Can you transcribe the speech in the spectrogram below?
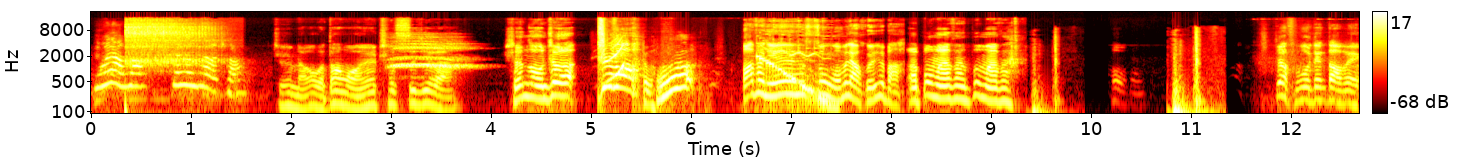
你们两个先上这辆车。这是拿我当网约车司机了。沈总，这师傅，麻烦您送我们俩回去吧。啊，不麻烦，不麻烦。这服务真到位。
